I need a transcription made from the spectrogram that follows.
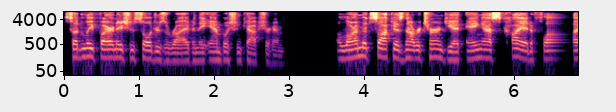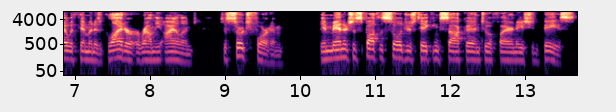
Suddenly, Fire Nation soldiers arrive and they ambush and capture him. Alarmed that Sokka has not returned yet, Aang asks Kaya to fly with him in his glider around the island to search for him. They manage to spot the soldiers taking Sokka into a Fire Nation base.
